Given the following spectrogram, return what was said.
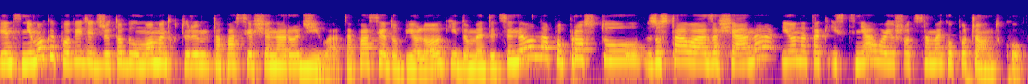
Więc nie mogę powiedzieć, że to był moment, w którym ta pasja się narodziła. Ta pasja do biologii, do medycyny, ona po prostu została zasiana i ona tak istniała już od samego początku.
